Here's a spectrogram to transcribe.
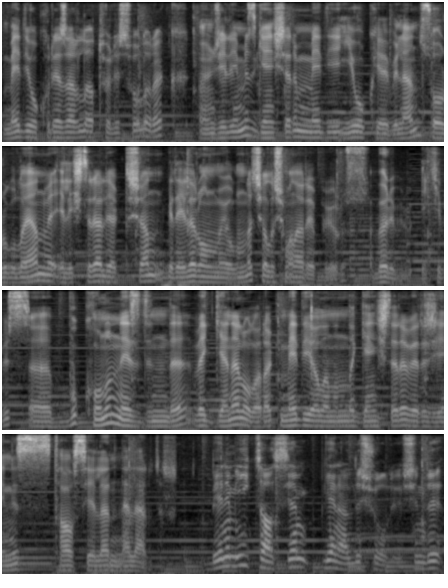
medya okuryazarlığı atölyesi olarak önceliğimiz gençlerin medyayı iyi okuyabilen, sorgulayan ve eleştirel yaklaşan bireyler olma yolunda çalışmalar yapıyoruz. Böyle bir ekibiz. Ee, bu konu nezdinde ve genel olarak medya alanında gençlere vereceğiniz tavsiyeler nelerdir? Benim ilk tavsiyem genelde şu oluyor. Şimdi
